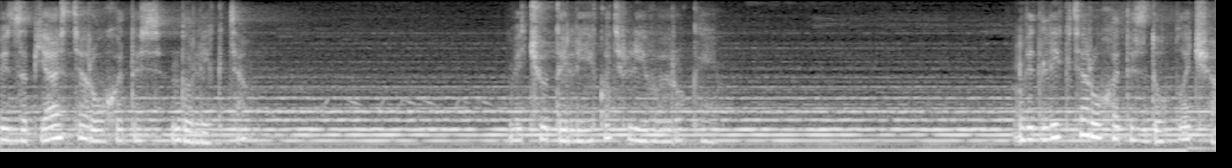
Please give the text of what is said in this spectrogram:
Від зап'ястя рухайтесь до ліктя. Відчути лікоть лівої руки. Від ліктя рухайтесь до плеча.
